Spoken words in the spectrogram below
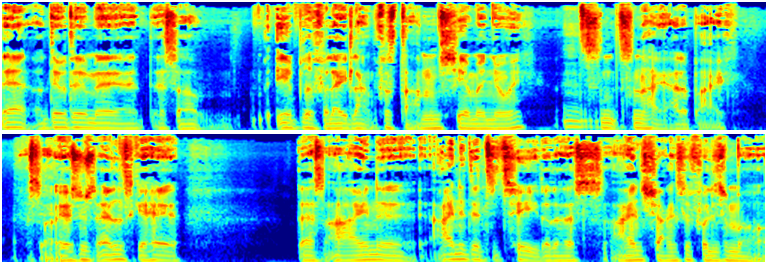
Ja, og det er jo det med, at altså, æblet falder ikke langt fra stammen, siger man jo, ikke? Mm. Sådan, sådan har jeg det bare ikke. Altså, jeg synes, alle skal have deres egne, egen identitet og deres egen chance for ligesom at,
